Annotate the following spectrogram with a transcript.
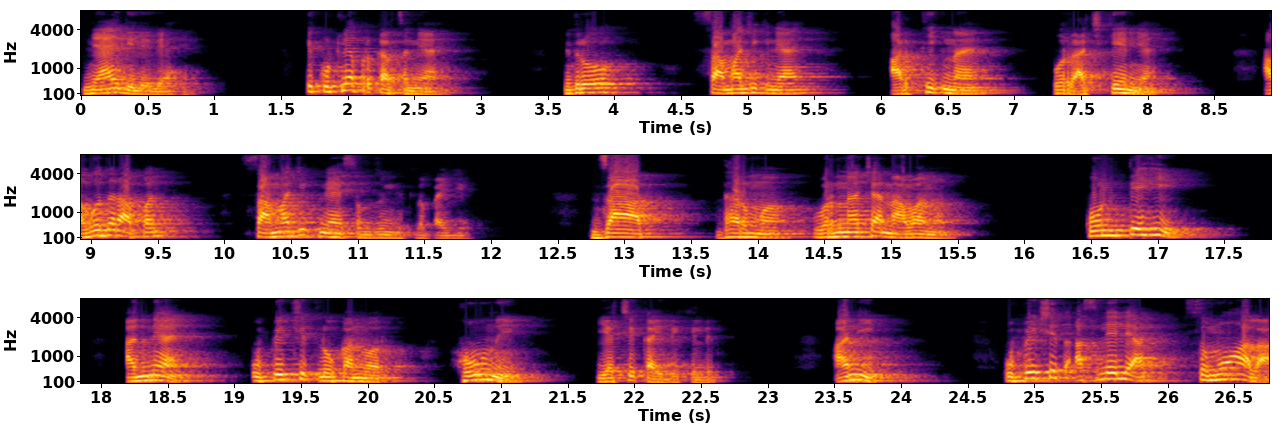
न्याय दिलेले आहे. ते कुठल्या प्रकारचा न्याय? मित्रो सामाजिक न्याय आर्थिक न्याय व राजकीय न्याय. अगोदर आपण सामाजिक न्याय समजून घेतलं पाहिजे. जात धर्म वर्णाच्या नावानं कोणतेही अन्याय उपेक्षित लोकांवर होऊ नये याचे कायदे केले आणि उपेक्षित असलेल्या समूहाला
